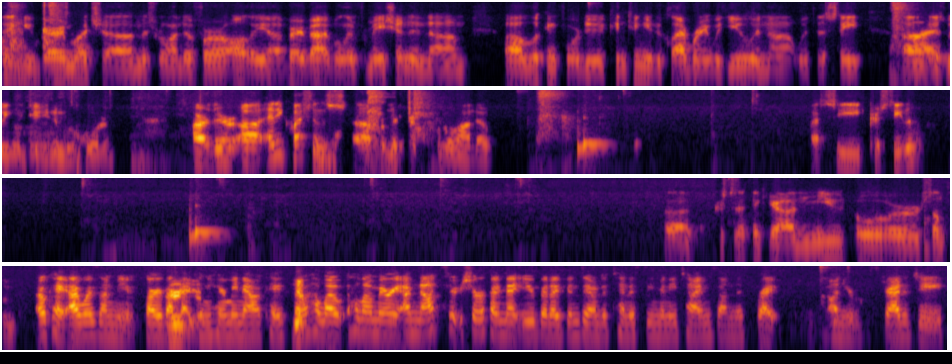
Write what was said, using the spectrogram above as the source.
Thank you very much, uh, Ms. Rolando, for all the uh, very valuable information and um, uh, looking forward to continue to collaborate with you and uh, with the state uh, as we continue to move forward. Are there uh, any questions for Mr. Rolando? I see Christina. Uh, Kristen, I think you're on mute or something. Okay, I was on mute. Sorry about There that. you Can you hear me now? Okay, so Yep. hello, hello, Mary. I'm not sure if I met you, but I've been down to Tennessee many times on this bright on your strategy.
